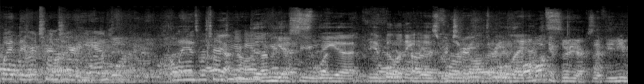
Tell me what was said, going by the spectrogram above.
do. Wait, they return to your hand? The lands return Yeah, to your no, hand? let me Yes, just see what. the, uh, the ability is return three Well, I'm looking lands through here because if you need,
